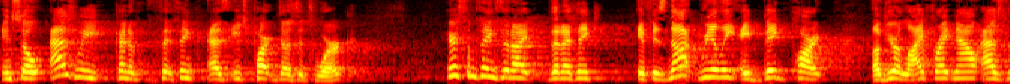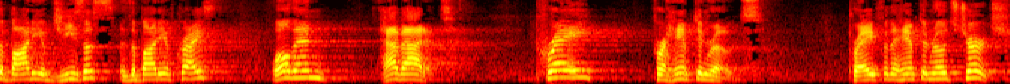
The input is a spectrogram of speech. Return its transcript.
and so as we kind of th- think as each part does its work, here's some things that I, that I think if is not really a big part of your life right now as the body of Jesus, as the body of Christ, well then, have at it. Pray for Hampton Roads. Pray for the Hampton Roads Church.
